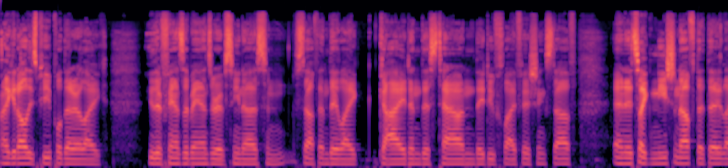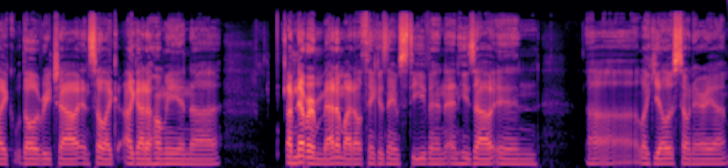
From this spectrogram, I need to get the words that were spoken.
I get all these people that are like either fans of bands or have seen us and stuff, and they like guide in this town. They do fly fishing stuff, and it's like niche enough that they like they'll reach out. And so like I got a homie and uh, I've never met him. I don't think his name's Steven, and he's out in uh like Yellowstone area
